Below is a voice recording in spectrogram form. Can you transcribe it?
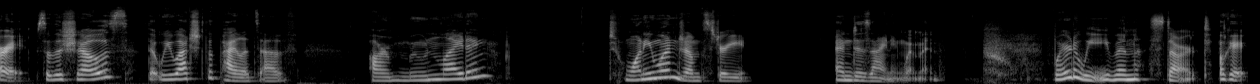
All right. So the shows that we watched the pilots of are Moonlighting, 21 Jump Street, and Designing Women. Where do we even start? Okay.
